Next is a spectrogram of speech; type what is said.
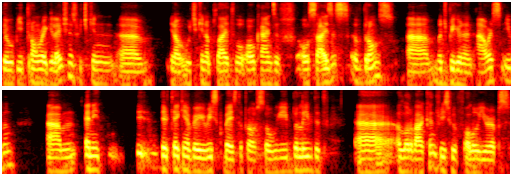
there will be drone regulations which can, uh, you know, which can apply to all kinds of, all sizes of drones, much bigger than ours even. Um, and it, it, they're taking a very risk-based approach. So we believe that a lot of our countries will follow Europe's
